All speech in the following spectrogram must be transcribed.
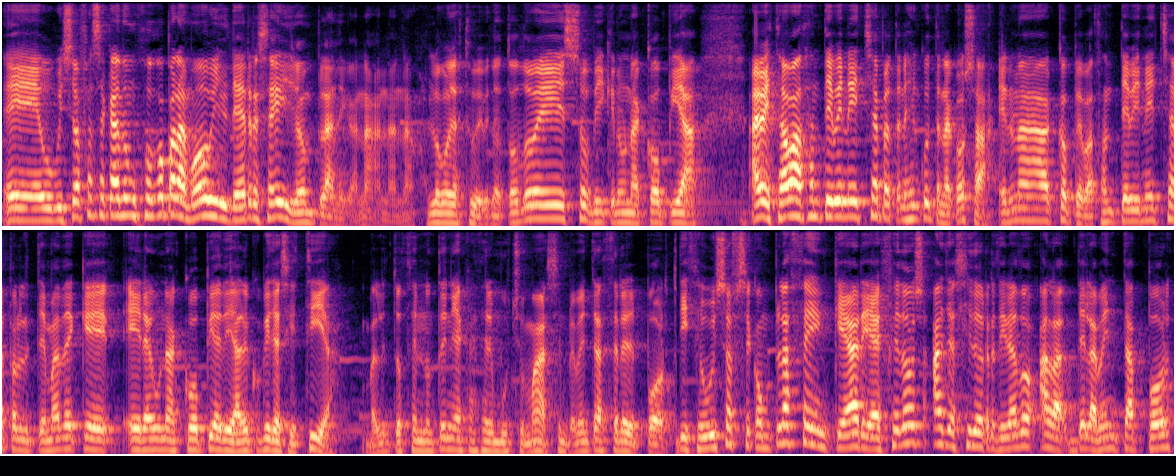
eh, Ubisoft ha sacado un juego para móvil de R6. Yo en plan digo, no, no, no. Luego ya estuve viendo todo eso, vi que era una copia. A ver, estaba bastante bien hecha, pero tenéis en cuenta una cosa. Era una copia bastante bien hecha, pero el tema de que era una copia de algo que ya existía, ¿vale? Entonces no tenías que hacer mucho más, simplemente hacer el port. Dice, Ubisoft se complace en que Area F2 haya sido retirado de la venta por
